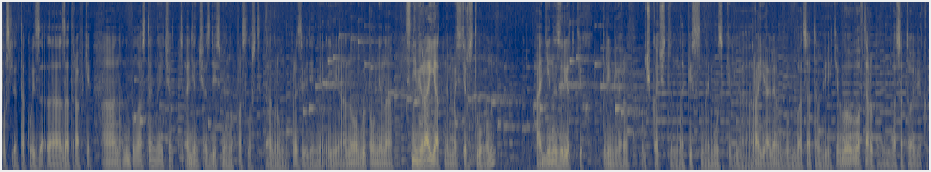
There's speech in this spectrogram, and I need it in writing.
после такой за, затравки. А надо было остальные час, один час 10 минут послушать. Это огромное произведение, и оно выполнено с невероятным мастерством. Один из редких примеров очень качественно написанной музыки для рояля в 20 веке, во второй половине 20 века,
